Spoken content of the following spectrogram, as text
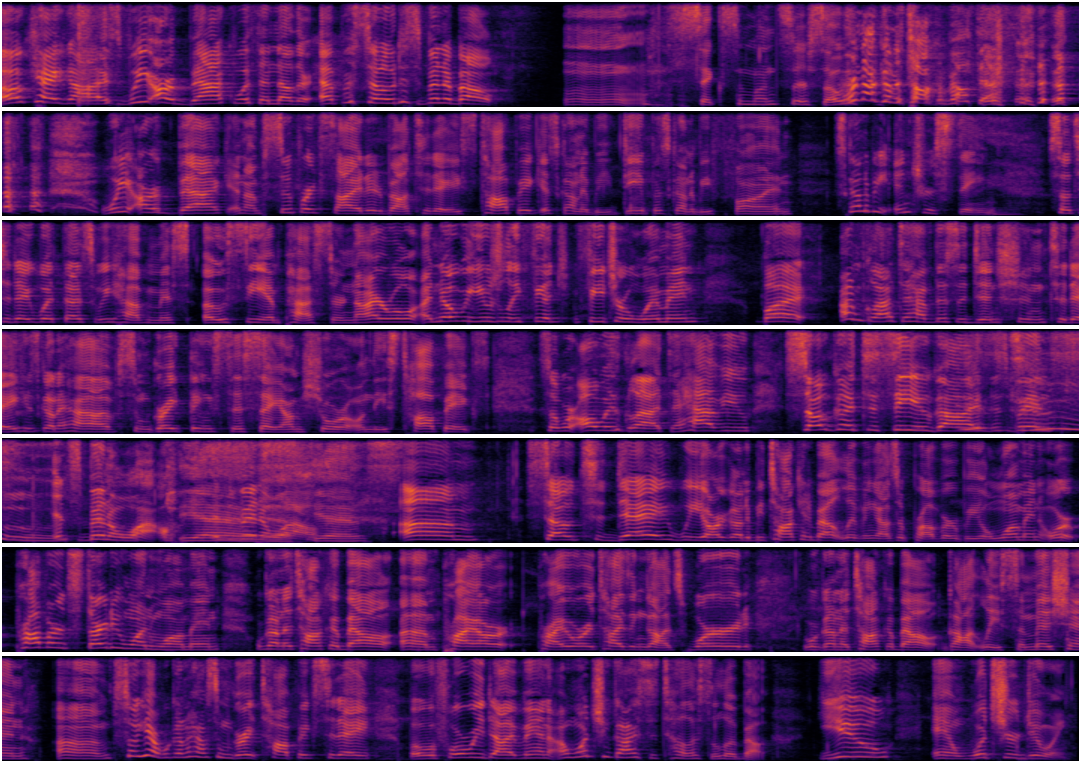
Okay, guys, we are back with another episode. It's been about mm, six months or so. We're not going to talk about that. we are back, and I'm super excited about today's topic. It's going to be deep, it's going to be fun. It's going to be interesting. Yeah. So today with us we have Miss Ose and Pastor Niral. I know we usually fe- feature women, but I'm glad to have this addition today. He's going to have some great things to say, I'm sure, on these topics. So we're always glad to have you. So good to see you guys. You it's too. been it's been a while. Yeah, it's been a while. Yes. Um. So today we are going to be talking about living as a proverbial woman or Proverbs 31 woman. We're going to talk about um, prior, prioritizing God's word. We're going to talk about godly submission. Um, so yeah, we're going to have some great topics today. But before we dive in, I want you guys to tell us a little about you and what you're doing.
